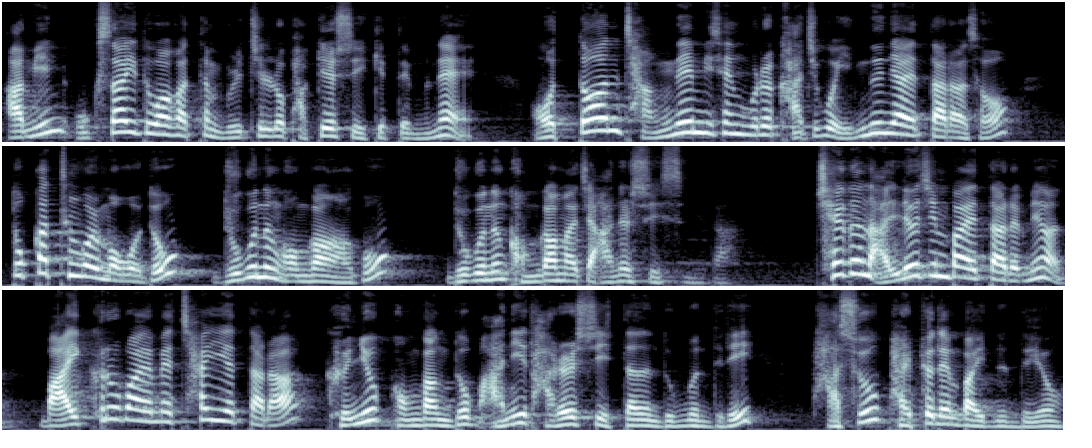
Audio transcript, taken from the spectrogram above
아민 옥사이드와 같은 물질로 바뀔 수 있기 때문에 어떠한 장내 미생물을 가지고 있느냐에 따라서 똑같은 걸 먹어도 누구는 건강하고 누구는 건강하지 않을 수 있습니다. 최근 알려진 바에 따르면 마이크로바이옴의 차이에 따라 근육 건강도 많이 다를 수 있다는 논문들이 다수 발표된 바 있는데요.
